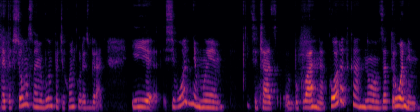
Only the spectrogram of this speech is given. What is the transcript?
это все мы с вами будем потихоньку разбирать. И сегодня мы сейчас буквально коротко, но затронем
